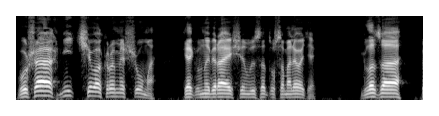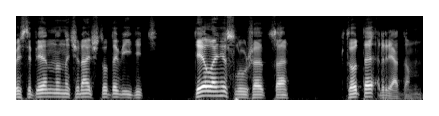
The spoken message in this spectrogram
В ушах ничего, кроме шума, как в набирающем высоту самолете. Глаза постепенно начинают что-то видеть. Тело не слушается. Кто-то рядом.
